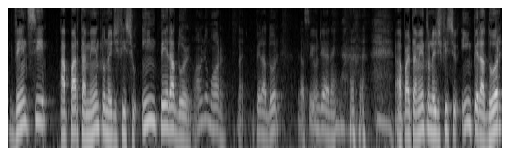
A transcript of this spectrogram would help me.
Vende-se apartamento no edifício Imperador, lá onde eu moro. Imperador, já sei onde é, né? Apartamento no edifício Imperador,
